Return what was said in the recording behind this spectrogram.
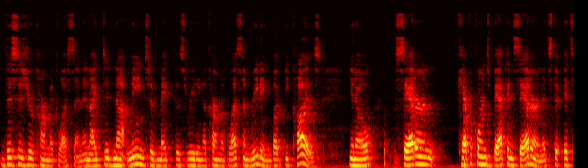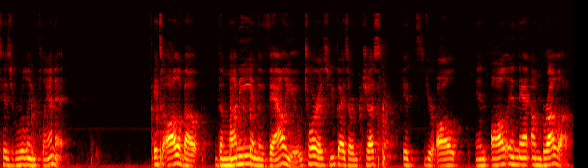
This is your karmic lesson. And I did not mean to make this reading a karmic lesson reading, but because, you know, Saturn, Capricorn's back in Saturn. It's, the, it's his ruling planet. It's all about the money and the value. Taurus, you guys are just, it's, you're all in, all in that umbrella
